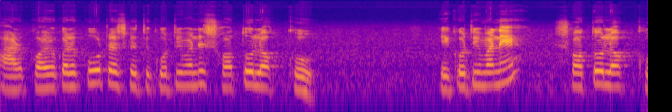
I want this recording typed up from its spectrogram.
আর কয় করে কোট আসকেটি কোটি মানে শত লক্ষ। এই কোটি মানে শত লক্ষ।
